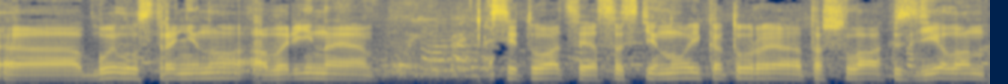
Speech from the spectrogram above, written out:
Э, Было устранено аварийная ситуация со стеной, которая отошла. Сделан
